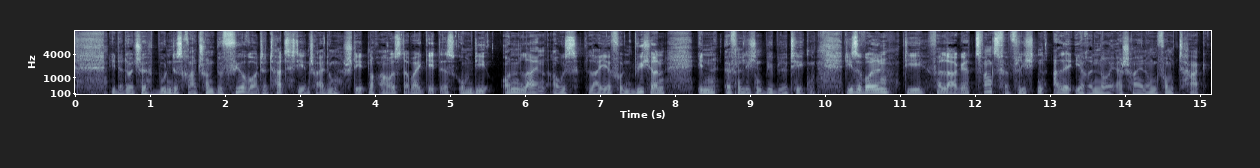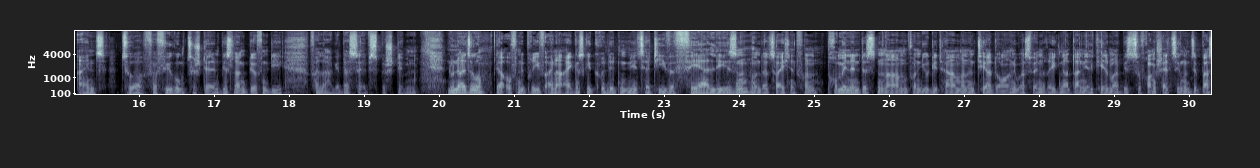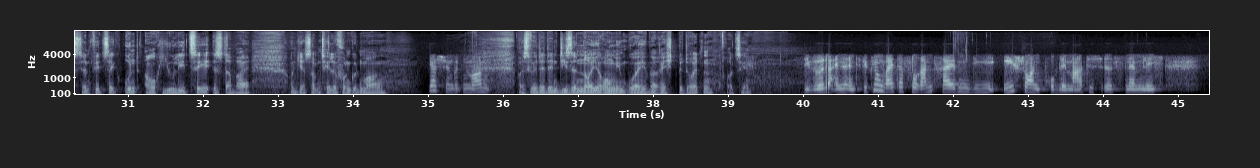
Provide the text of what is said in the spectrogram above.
die der Deutsche Bundesrat schon befürwortet hat. Die Entscheidung steht noch aus. Dabei geht es um die Online-Ausleihe von Büchern in öffentlichen Bibliotheken. Diese wollen die Verlage zwangsverpflichten, alle ihre Neuerscheinungen vom Tag 1 Netz zur Verfügung zu stellen. Bislang dürfen die Verlage das selbst bestimmen. Nun also der offene Brief einer eigens gegründeten Initiative Fair Lesen, unterzeichnet von prominentesten Namen von Judith Herrmann und Thea Dorn über Sven Regner, Daniel Kehlmal bis zu Frank Schätzing und Sebastian Fitzek und auch Juli C. ist dabei. Und jetzt am Telefon. Guten Morgen. Ja, schönen guten Morgen. Was würde denn diese Neuerung im Urheberrecht bedeuten, Frau C.? Sie würde eine Entwicklung weiter vorantreiben, die eh schon problematisch ist, nämlich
